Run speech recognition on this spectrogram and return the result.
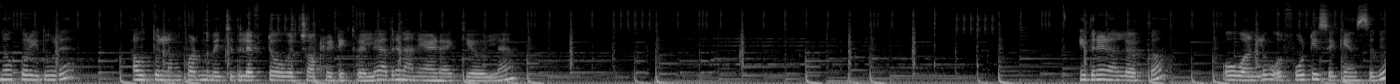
നോക്കൂ ഇതൂടെ ഔത്തുള്ള നമുക്ക് കൊടുന്ന് വെച്ചത് ലെഫ്റ്റ് ഓവർ ചോക്ലേറ്റ് ഇക്കറല്ലേ അതിന് ഞാൻ ഇല്ല ಇದರೇನಲ್ಲಿರ್ಕ ಓವನ್ಲು ಫೋರ್ಟಿ ಸೆಕೆಂಡ್ಸ್ಗೆ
